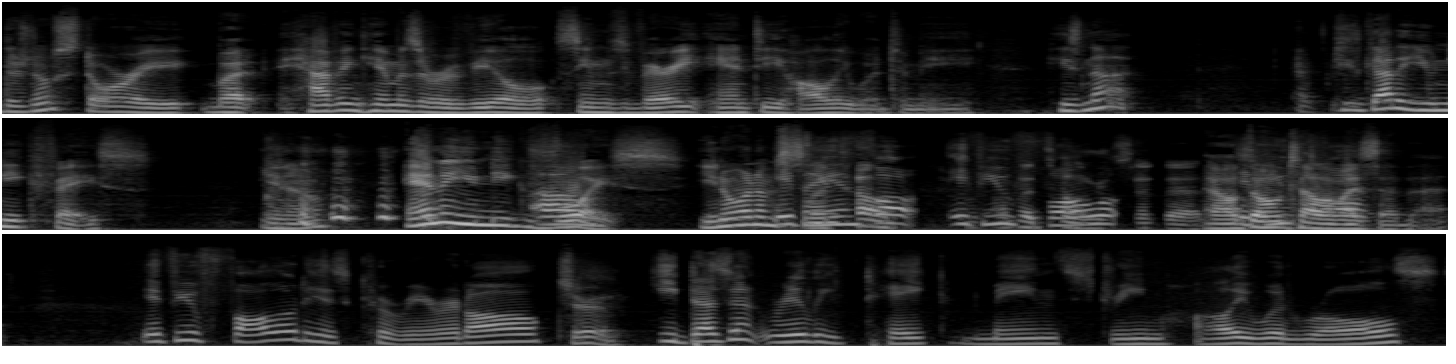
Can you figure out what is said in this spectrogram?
there's no story, but having him as a reveal seems very anti Hollywood to me. He's not. He's got a unique face, you know, and a unique Um, voice. You know what I'm If saying? you, fo- if you I'm gonna tell him follow, said that. Oh, if don't you tell him I said that. if you followed his career at all, True. he doesn't really take mainstream Hollywood roles.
